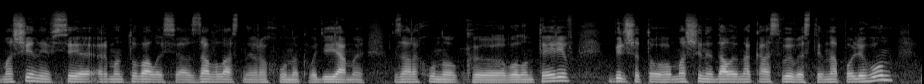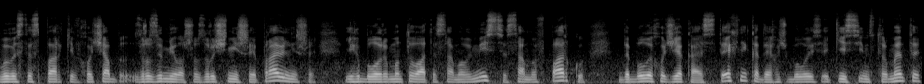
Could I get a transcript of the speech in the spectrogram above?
машини всі ремонтувалися за власний рахунок водіями за рахунок е, волонтерів. Більше того, машини дали наказ вивезти на полігон, вивезти з парків, хоча б зрозуміло, що зручніше і правильніше їх було ремонтувати саме в місті, саме в парку, де були хоч якась техніка, де хоч були якісь інструменти,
